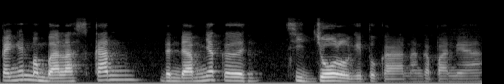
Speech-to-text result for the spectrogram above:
pengen membalaskan dendamnya ke si Joel gitu kan anggapannya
